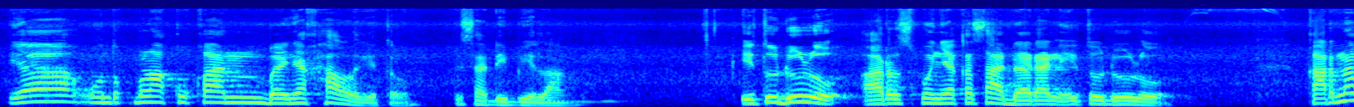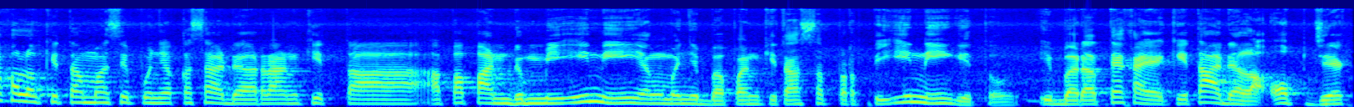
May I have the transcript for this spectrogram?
ya untuk melakukan banyak hal gitu, bisa dibilang. Itu dulu, harus punya kesadaran itu dulu. Karena kalau kita masih punya kesadaran kita apa pandemi ini yang menyebabkan kita seperti ini gitu. Ibaratnya kayak kita adalah objek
